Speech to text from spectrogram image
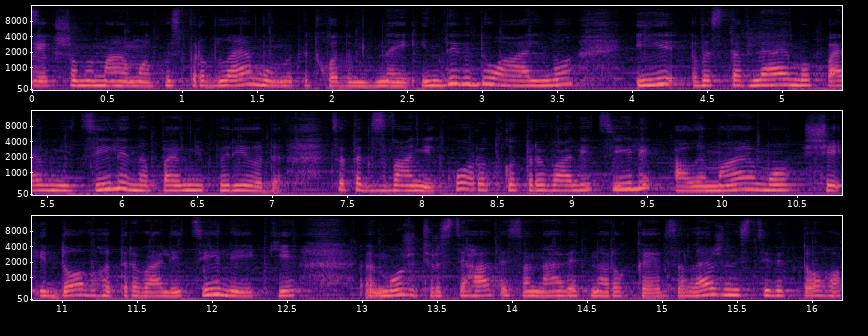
Якщо ми маємо якусь проблему, ми підходимо до неї індивідуально і виставляємо певні цілі на певні періоди. Це так звані короткотривалі цілі, але маємо ще і довготривалі цілі, які е, можуть розтягатися навіть на роки, в залежності від того.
